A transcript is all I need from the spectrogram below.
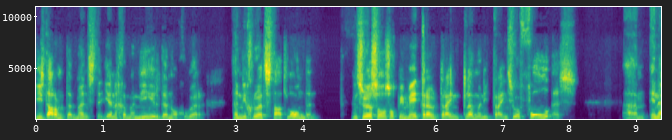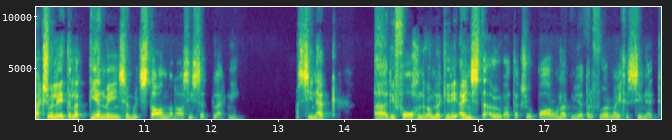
hier's daarom ten minste enige manierde nog oor in die groot stad Londen. En soos ons op die metro trein klim en die trein so vol is, ehm um, en ek so letterlik teen mense moet staan want daar's nie sitplek nie, sien ek uh die volgende oomblik hierdie einste ou wat ek so 'n paar honderd meter voor my gesien het,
